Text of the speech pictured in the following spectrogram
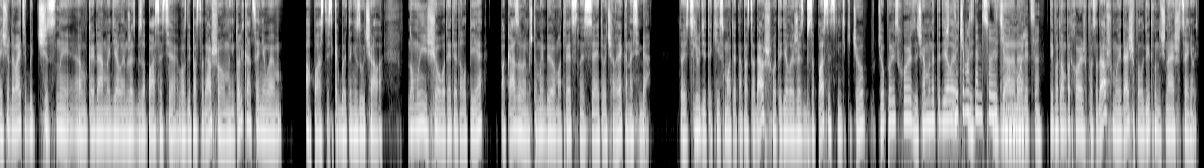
А еще давайте быть честны. Эм, Когда мы делаем жест безопасности возле пострадавшего, мы не только оцениваем опасность, как бы это ни звучало, но мы еще вот этой толпе показываем, что мы берем ответственность за этого человека на себя. То есть люди такие смотрят на пострадавшего, ты делаешь жест безопасности, они такие, что происходит, зачем он это делает? Зачем он Да- танцует? Зачем он Да-да-да. молится? Ты потом подходишь к пострадавшему и дальше по алгоритму начинаешь оценивать.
